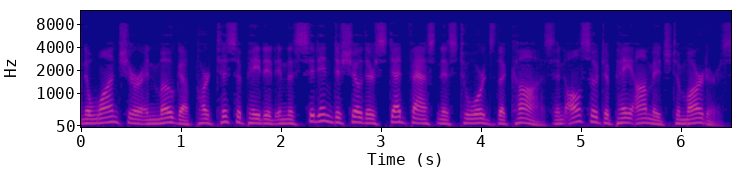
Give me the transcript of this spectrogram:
Nawanshahar and Moga participated in the sit-in to show their steadfastness towards the cause and also to pay homage to martyrs.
